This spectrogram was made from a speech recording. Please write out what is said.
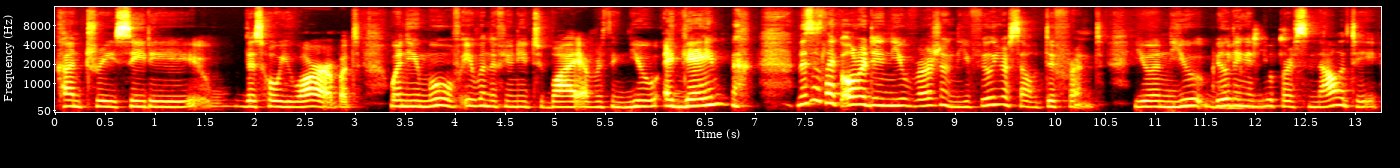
country, city, this who you are. But when you move, even if you need to buy everything new again, this is like already a new version. You feel yourself different. You're new building a new personality.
